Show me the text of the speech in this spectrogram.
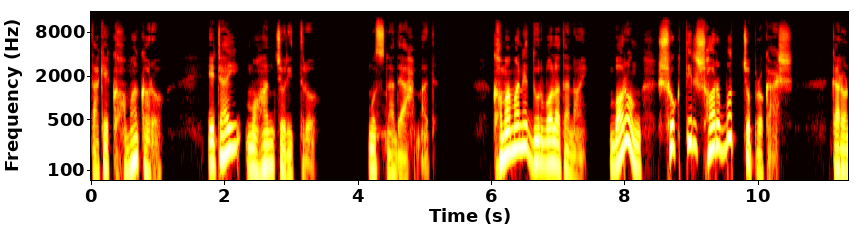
তাকে ক্ষমা করো। এটাই মহান চরিত্র। মুসনাদে আহমদ। ক্ষমা মানে দুর্বলতা নয়, বরং শক্তির সর্বোচ্চ প্রকাশ। কারণ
